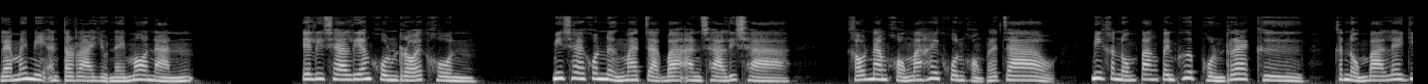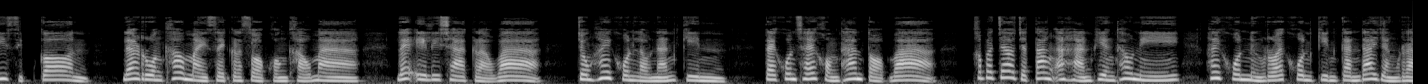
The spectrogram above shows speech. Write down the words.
และไม่มีอันตรายอยู่ในหม้อนั้น เอลิชาเลี้ยงคนร้อยคน มีชายคนหนึ่งมาจากบาอันชาลิชา เขานำของมาให้คนของพระเจ้า มีขนมปังเป็นพืชผลแรกคือ ขนมบาเล่ยี่สิบก้อน และรวงข้าวใหม่ใส่กระสอบของเขามา และเอลิชากล่าวว่า จงให้คนเหล่านั้นกิน แต่คนใช้ของท่านตอบว่า ข้าพเจ้าจะตั้งอาหารเพียงเท่านี้ ให้คนหนึ่งร้อยคนกินกันได้อย่างไร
